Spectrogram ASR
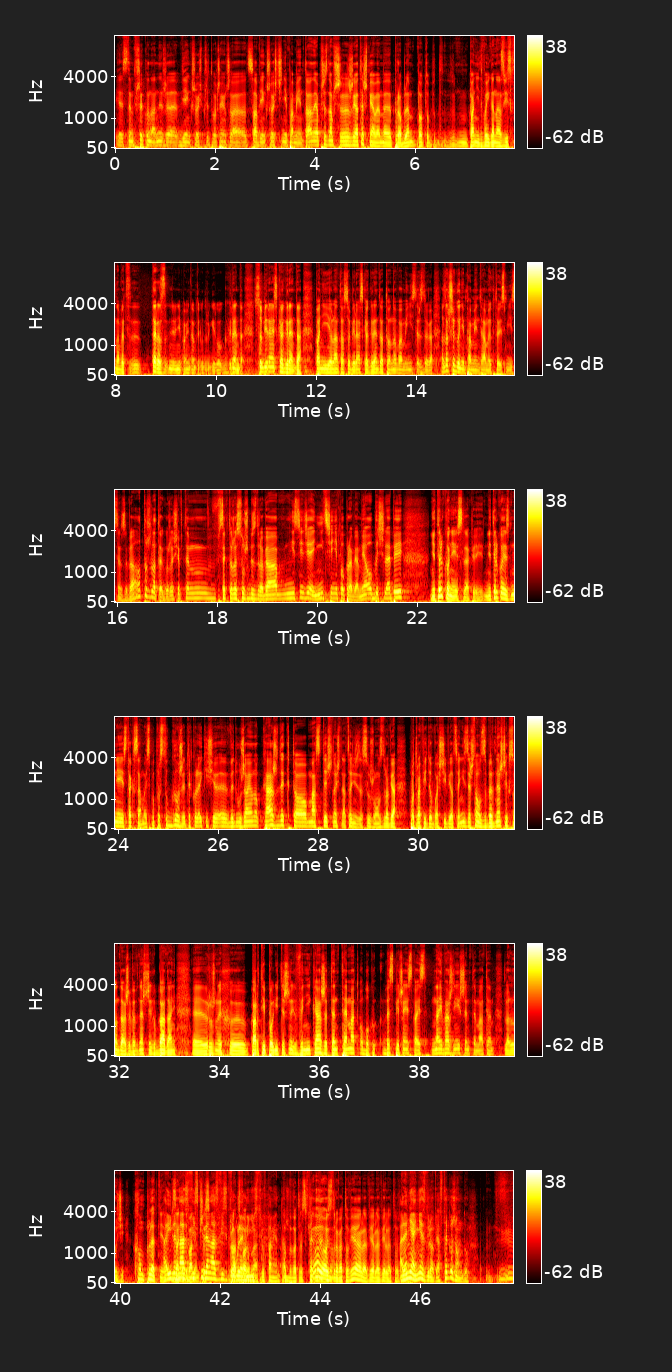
Jestem przekonany, że większość, przytłaczająca większość nie pamięta. Ja przyznam szczerze, że ja też miałem e, problem, bo to pani dwojga nazwisk, nawet e, teraz nie pamiętam tego drugiego, Grenda. Sobierańska Grenda. Pani Jolanta Sobierańska Grenda to nowa minister zdrowia. A dlaczego nie pamiętamy, kto jest minister zdrowia? Otóż dlatego, że się w tym, w sektorze służby zdrowia nic nie dzieje, nic się nie poprawia. Miało być lepiej, nie tylko nie jest lepiej, nie tylko jest, nie jest tak samo, jest po prostu gorzej. Te kolejki się e, wydłużają. No, każdy, kto ma styczność na co dzień ze służbą zdrowia, potrafi to właściwie ocenić. Zresztą z wewnętrznych sondaży, wewnętrznych badań e, różnych e, partii politycznych wynika, że ten temat obok bezpieczeństwa jest najważniejszym tematem dla ludzi. Kompletnie A ile nazwisk, ile nazwisk w ogóle ministrów pamiętasz? Tego No, o zdrowia to wiele, wiele, wiele. To Ale nie, nie zdrowia, z tego rządu.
